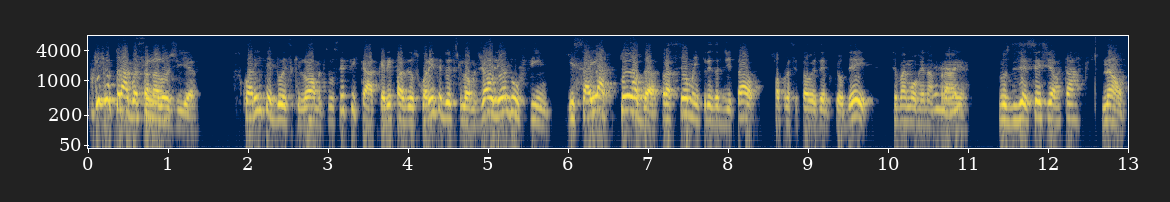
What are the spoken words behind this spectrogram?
Por que, que eu trago essa Sim. analogia? Os 42 quilômetros, se você ficar, querer fazer os 42 quilômetros já olhando o fim e sair a toda para ser uma empresa digital, só para citar o exemplo que eu dei, você vai morrer na uhum. praia nos 16 já está. Não.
